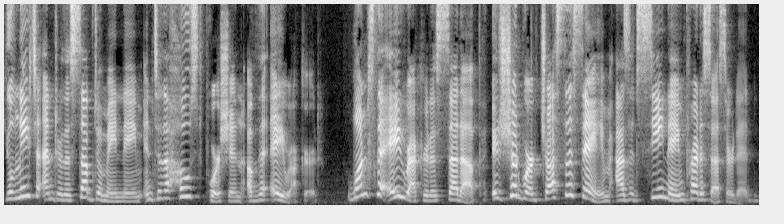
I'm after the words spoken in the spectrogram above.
you'll need to enter the subdomain name into the host portion of the A record. Once the A record is set up, it should work just the same as its CNAME predecessor did.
